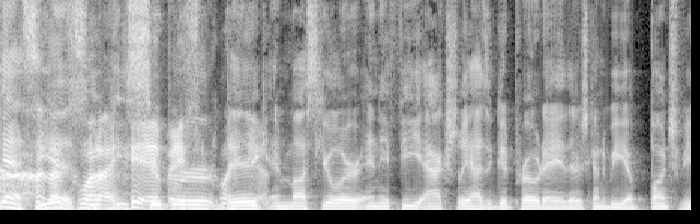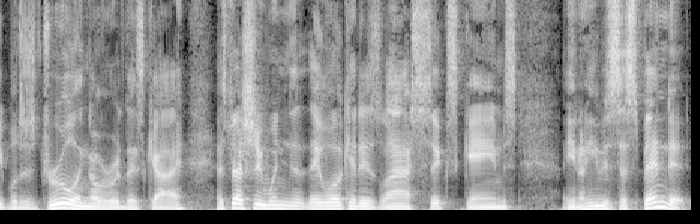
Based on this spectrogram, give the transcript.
Yes, he is. He, he's super big yeah. and muscular, and if he actually has a good pro day, there's going to be a bunch of people just drooling over this guy. Especially when they look at his last six games. You know, he was suspended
